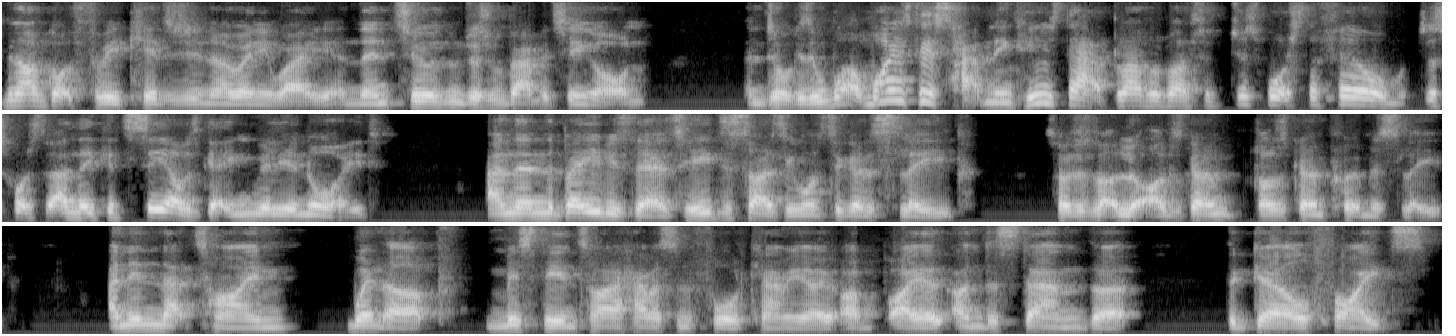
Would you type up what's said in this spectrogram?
mean, I've got three kids, as you know, anyway, and then two of them just rabbiting on and talking. Why, why is this happening? Who's that? Blah blah blah. So just watch the film. Just watch the, and they could see I was getting really annoyed. And then the baby's there, so he decides he wants to go to sleep. So I just like, look, I'll just go, and, I'll just go and put him to sleep. And in that time, went up, missed the entire Harrison Ford cameo. I, I understand that the girl fights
